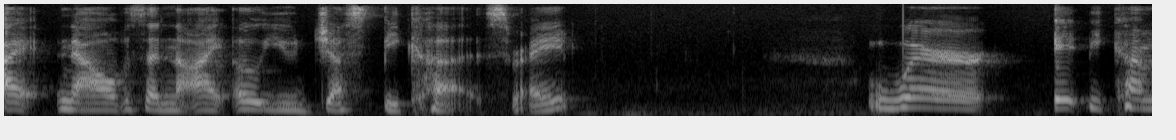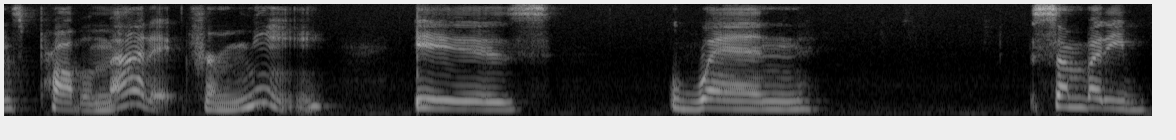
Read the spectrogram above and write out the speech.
I now all of a sudden I owe you just because, right? Where it becomes problematic for me is when somebody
